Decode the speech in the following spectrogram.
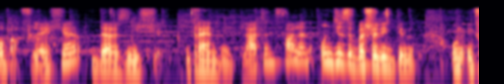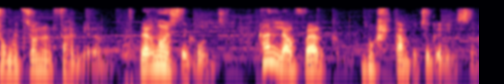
Ausgangsoberfläche der sich drehenden Platten fallen und diese beschädigen und Informationen verlieren. Der neueste Grund kann Laufwerk Buchstabe zugewiesen.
